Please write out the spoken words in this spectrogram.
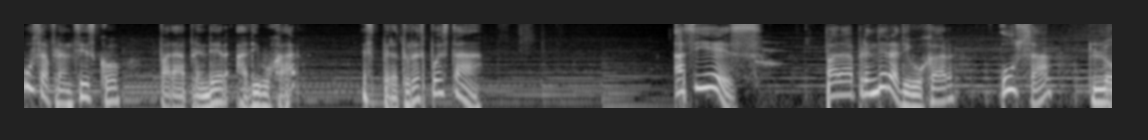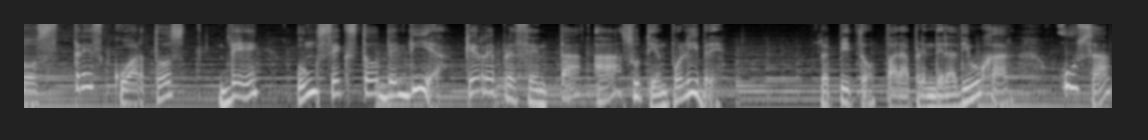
usa Francisco para aprender a dibujar? Espero tu respuesta. Así es. Para aprender a dibujar, usa los tres cuartos de un sexto del día, que representa a su tiempo libre. Repito, para aprender a dibujar, usa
